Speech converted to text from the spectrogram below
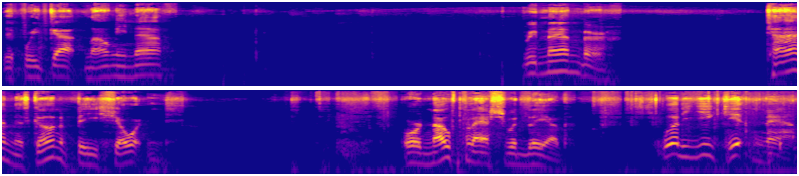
If we've got long enough, Remember, time is going to be shortened, or no flesh would live. What are you getting at?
